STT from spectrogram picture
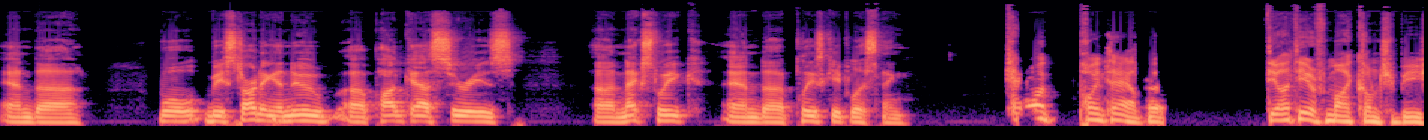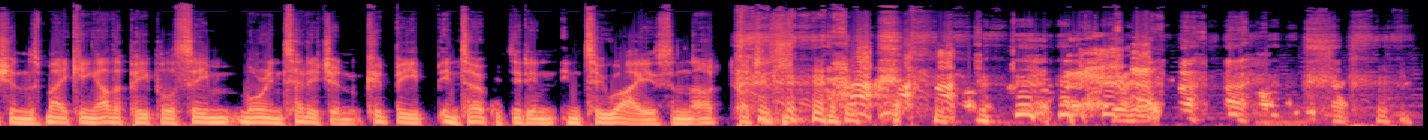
and we'll be starting a new uh, podcast series next week. And please keep listening. Can I point out that the idea of my contributions making other people seem more intelligent could be interpreted in, in two ways, and I, I just.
